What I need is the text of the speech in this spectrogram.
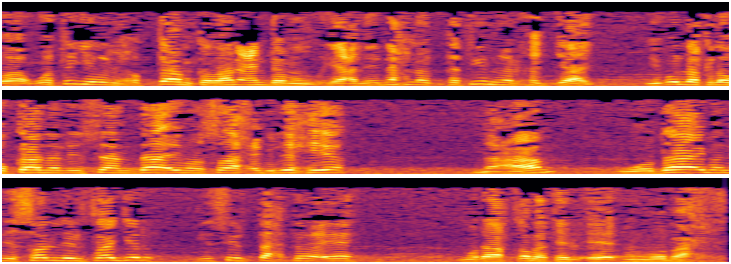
وتجد الحكام كمان عندهم. يعني نحن كثير من الحجاج يقول لك لو كان الإنسان دائما صاحب لحية نعم ودائما يصلي الفجر يصير تحته إيه؟ مراقبة الايه المباحث.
